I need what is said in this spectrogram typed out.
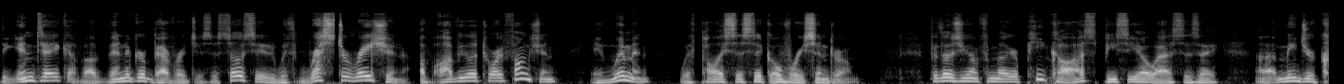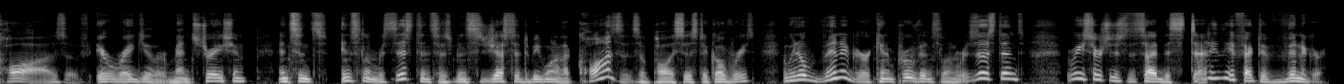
The intake of a vinegar beverage is associated with restoration of ovulatory function in women with polycystic ovary syndrome. For those of you unfamiliar, PCOS, PCOS is a uh, major cause of irregular menstruation, and since insulin resistance has been suggested to be one of the causes of polycystic ovaries, and we know vinegar can improve insulin resistance, researchers decided to study the effect of vinegar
